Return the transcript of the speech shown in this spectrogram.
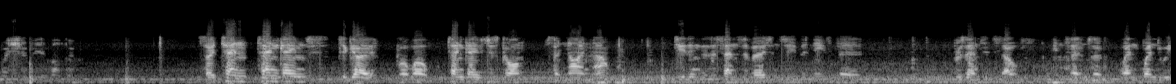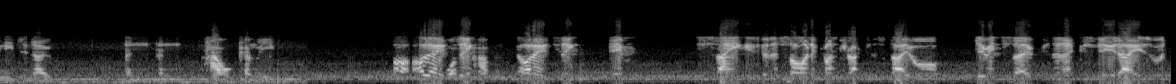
we should be able to. So 10, 10 games to go. Well, well, 10 games just gone, so 9 now. Do you think there's a sense of urgency that needs to present itself in terms of when, when do we need to know and, and how can we, I, I don't what's think going happen? I don't think him saying he's going to sign a contract to stay or doing so in the next few days would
